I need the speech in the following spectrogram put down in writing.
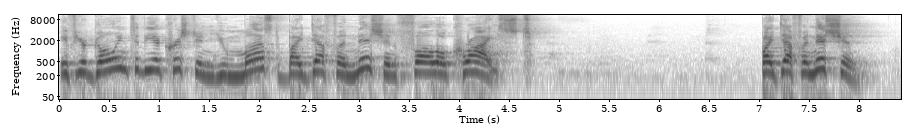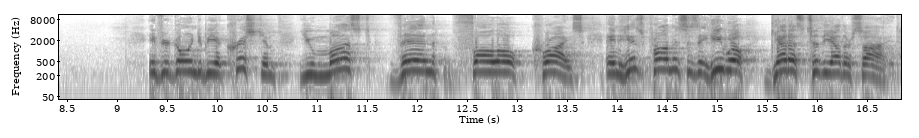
If you're going to be a Christian, you must, by definition, follow Christ. By definition. If you're going to be a Christian, you must then follow Christ. And his promise is that he will get us to the other side.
